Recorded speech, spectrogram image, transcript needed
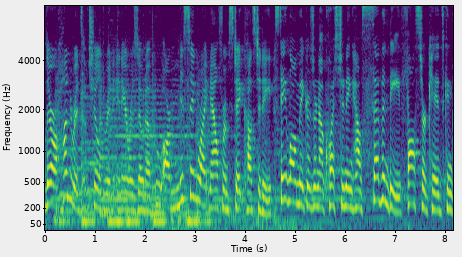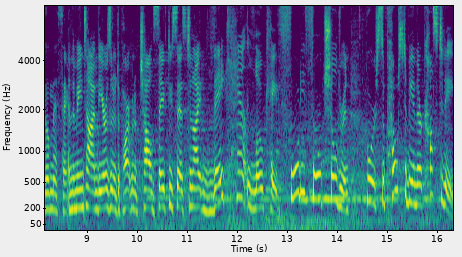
There are hundreds of children in Arizona who are missing right now from state custody. State lawmakers are now questioning how 70 foster kids can go missing. In the meantime, the Arizona Department of Child Safety says tonight they can't locate 44 children who are supposed to be in their custody.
